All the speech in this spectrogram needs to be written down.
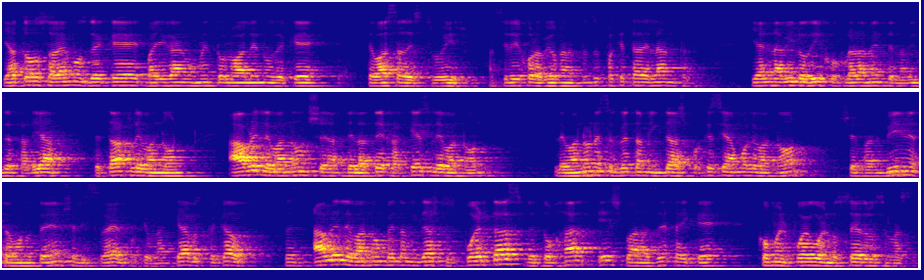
Ya todos sabemos de que va a llegar el momento lo aleno de que te vas a destruir. Así le dijo la vieja, entonces ¿para qué te adelantas? Ya el Naví lo dijo claramente, el Naví de Jaría, Petach Lebanón, abre Lebanón de la teja. ¿Qué es Lebanón? Lebanón es el Betamigdash. ¿Por qué se llamó Lebanón? Shemalbim et Shel Israel, porque blanquea los pecados. Entonces, abre Lebanón, Betamigdash, tus puertas, Betojal, Esh, Barazeja, y que como el fuego en los cedros, en las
